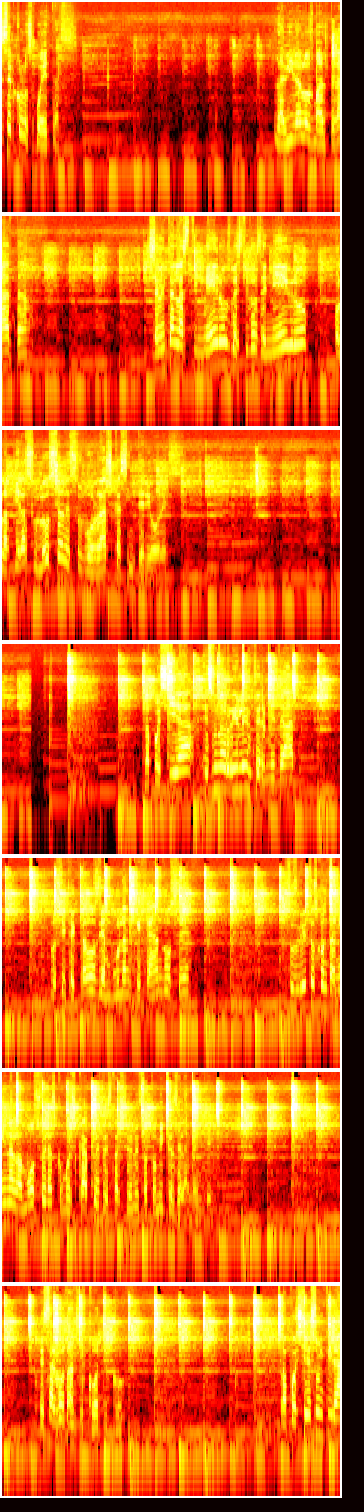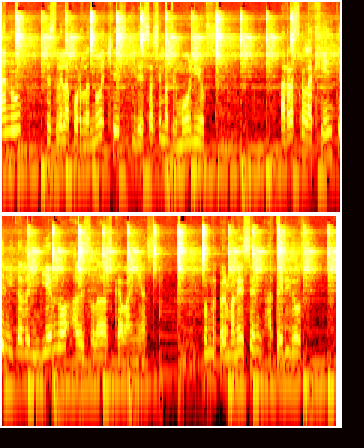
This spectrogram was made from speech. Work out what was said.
hacer con los poetas. La vida los maltrata. Se aventan lastimeros vestidos de negro con la piel azulosa de sus borrascas interiores. La poesía es una horrible enfermedad. Los infectados deambulan quejándose. Sus gritos contaminan las atmósferas como escapes de estaciones atómicas de la mente. Es algo tan psicótico. La poesía es un tirano, desvela por las noches y deshace matrimonios. Arrastra a la gente en mitad del invierno a desoladas cabañas, donde permanecen atéridos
